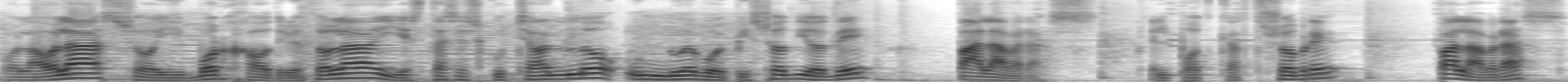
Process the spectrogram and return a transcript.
Hola, hola, soy Borja Odriozola y estás escuchando un nuevo episodio de Palabras, el podcast sobre palabras.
